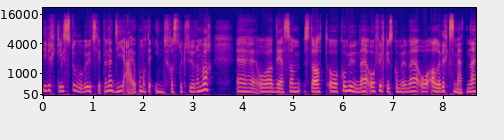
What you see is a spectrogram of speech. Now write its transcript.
de virkelig store utslippene, de er jo på en måte infrastrukturen vår. Eh, og det som stat og kommune og fylkeskommune og alle virksomhetene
